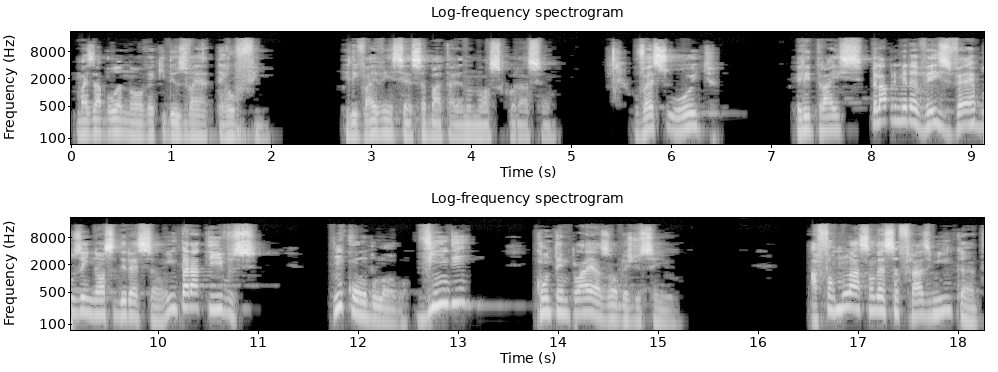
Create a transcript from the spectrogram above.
Mas a boa nova é que Deus vai até o fim. Ele vai vencer essa batalha no nosso coração. O verso 8 ele traz pela primeira vez verbos em nossa direção, imperativos. Um combo logo. Vinde, contemplai as obras do Senhor. A formulação dessa frase me encanta.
